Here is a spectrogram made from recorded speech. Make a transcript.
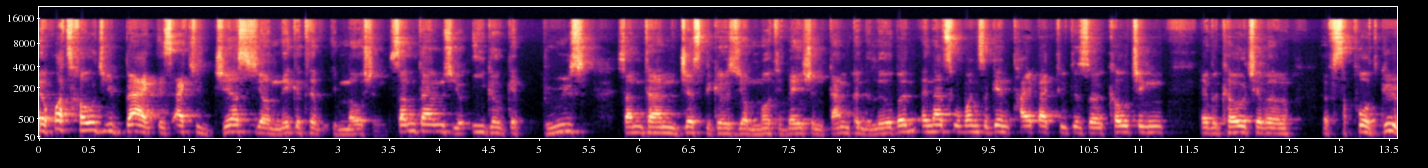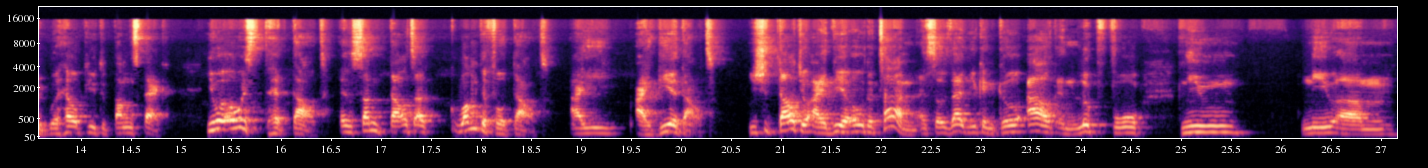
And what holds you back is actually just your negative emotion. Sometimes your ego get bruised, sometimes just because your motivation dampened a little bit. And that's once again tied back to this uh, coaching, have a coach, have a, a support group will help you to bounce back. You will always have doubt, and some doubts are wonderful doubt, i.e., idea doubt. You should doubt your idea all the time, and so that you can go out and look for new, new um,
